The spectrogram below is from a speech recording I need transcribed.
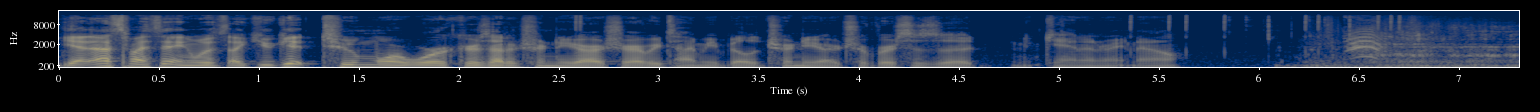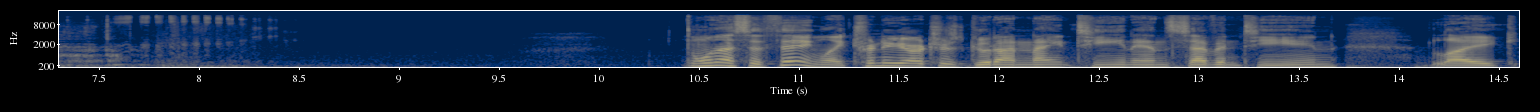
Yeah, that's my thing. With like, you get two more workers out of Trinity Archer every time you build a Trinity Archer versus a cannon right now. Well, that's the thing. Like, Trinity Archer's good on 19 and 17. Like,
